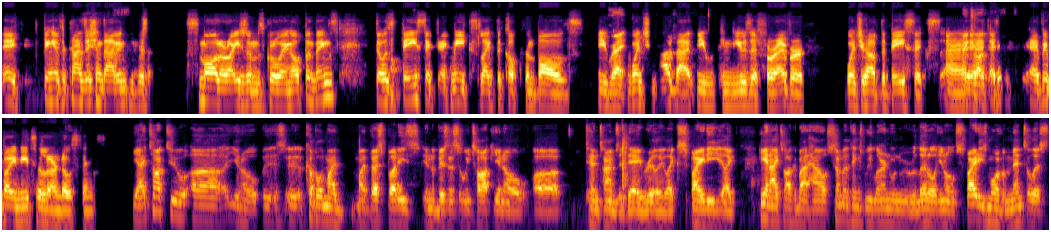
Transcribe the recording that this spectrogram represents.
Being able to transition that into just smaller items growing up and things. Those basic techniques like the cups and balls. You, right. Once you have that, you can use it forever. Once you have the basics, uh, I, I, I think everybody needs to learn those things yeah, I talked to uh, you know a couple of my my best buddies in the business that we talk you know uh, ten times a day. Really, like Spidey, like he and I talk about how some of the things we learned when we were little. You know, Spidey's more of a mentalist,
